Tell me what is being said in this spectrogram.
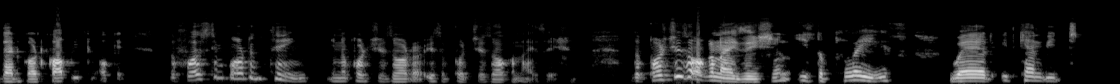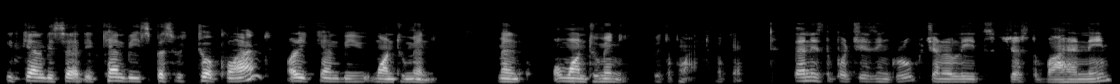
that got copied okay? The first important thing in a purchase order is a purchase organization. The purchase organization is the place where it can be it can be said it can be specific to a plant or it can be one to many man one to many with a plant okay? Then is the purchasing group. Generally it's just a buyer name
